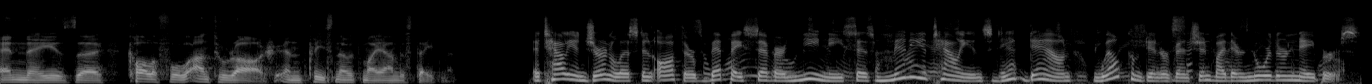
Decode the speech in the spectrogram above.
and his uh, colorful entourage. And please note my understatement. Italian journalist and author Beppe Severgnini says many Italians deep down welcomed intervention by their northern neighbors.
